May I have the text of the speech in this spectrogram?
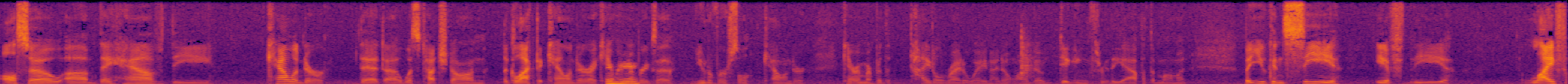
Also, um, they have the calendar that uh, was touched on, the galactic calendar. I can't remember exactly. Universal calendar. Can't remember the title right away, and I don't want to go digging through the app at the moment. But you can see if the life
